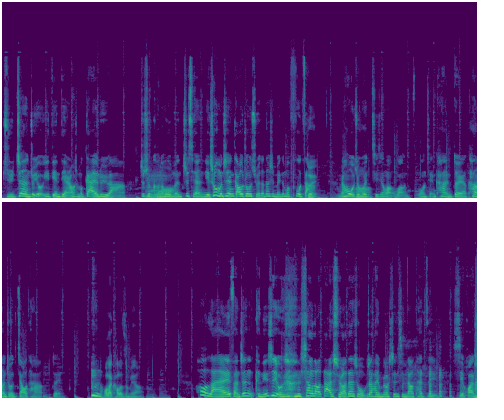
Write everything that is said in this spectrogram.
矩阵就有一点点，然后什么概率啊，就是可能我们之前也是我们之前高中学的，但是没那么复杂，对，然后我就会提前往往往前看，对，看了就教他，对。那后来考的怎么样？后来反正肯定是有 上到大学了，但是我不知道他有没有申请到他自己喜欢的。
